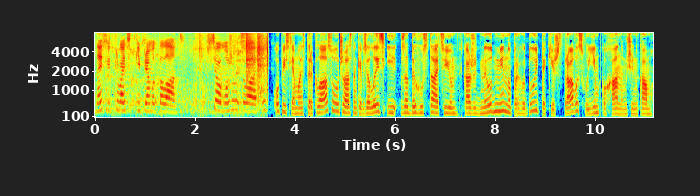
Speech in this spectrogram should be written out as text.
Знаєте, відкривається такий прямо талант. Все, можу готувати. Опісля майстер-класу учасники взялись і за дегустацію. кажуть, неодмінно приготують такі ж страви своїм коханим жінкам.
